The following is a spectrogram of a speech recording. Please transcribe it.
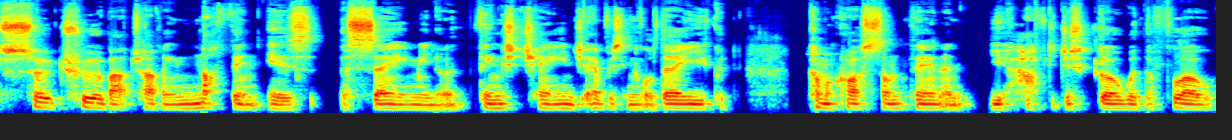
so true about traveling. Nothing is the same. You know, things change every single day. You could come across something and you have to just go with the flow.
